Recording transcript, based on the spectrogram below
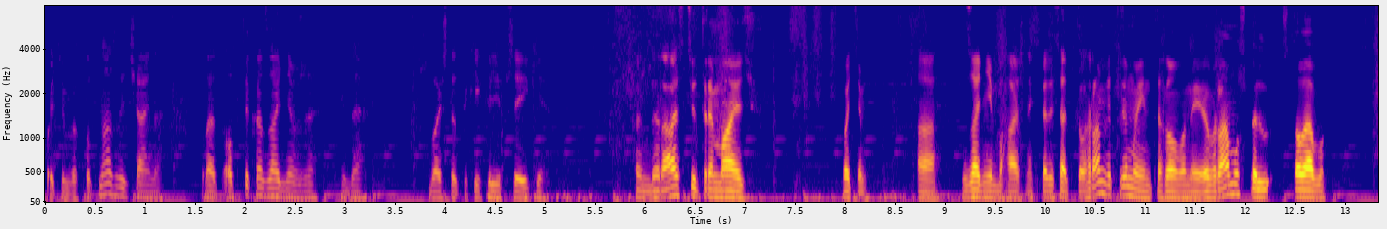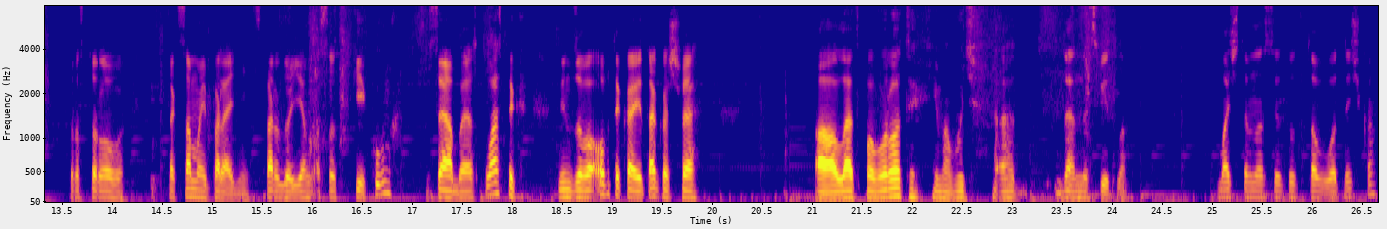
Потім вихлопна, звичайно. LED оптика задня вже йде. Бачите, такі кліпси, які фендерасті тримають. Потім а, задній багажник 50 кг витримує, інтегрований в раму сталеву просторову. Так само і передній. Спереду є в нас такий кунг, все ABS пластик, лінзова оптика і також ще led повороти і, мабуть, е, денне світло. Бачите, в нас є тут та водничка.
